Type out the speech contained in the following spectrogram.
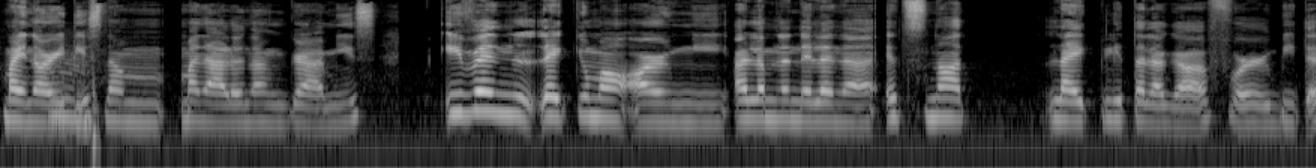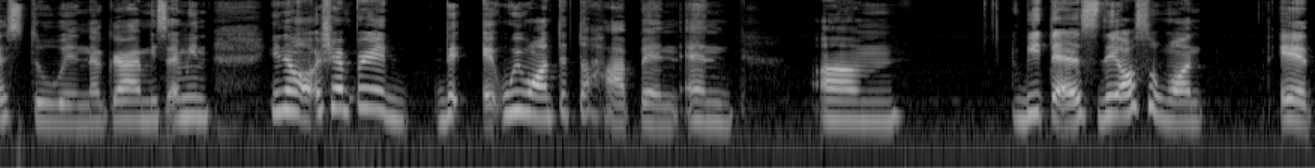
minorities na manalo ng Grammys. Even like yung mga army, alam na nila na it's not likely talaga for BTS to win the Grammys. I mean, you know, syempre, we want it to happen and um, BTS, they also want it.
